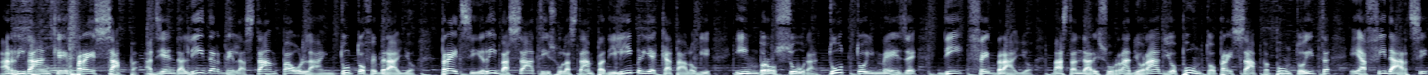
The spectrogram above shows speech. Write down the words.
Arriva anche Press Up, azienda leader della stampa online. Tutto febbraio, prezzi ribassati sulla stampa di libri e cataloghi in brossura. Tutto il mese di febbraio. Basta andare su radioradio.pressup.it e affidarsi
